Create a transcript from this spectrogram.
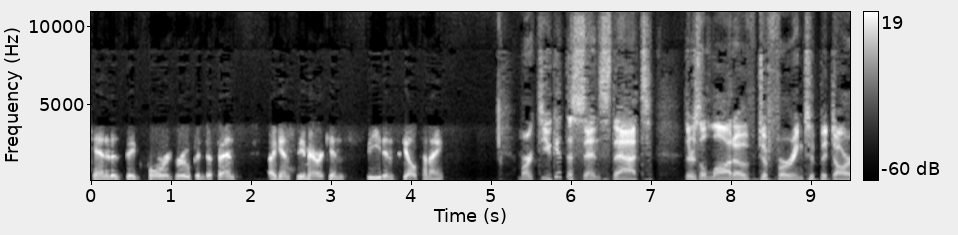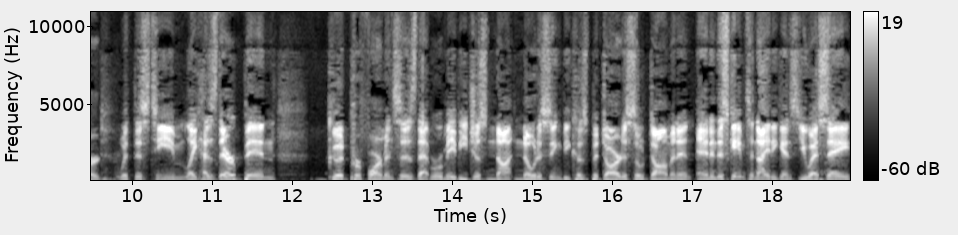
Canada's big forward group and defense against the Americans' speed and skill tonight. Mark, do you get the sense that? there's a lot of deferring to Bedard with this team. Like, has there been good performances that we're maybe just not noticing because Bedard is so dominant? And in this game tonight against USA,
